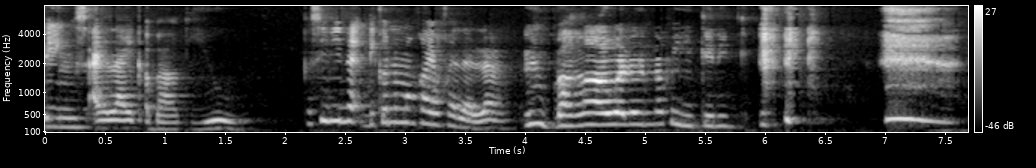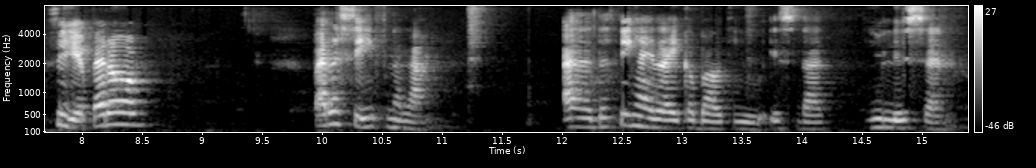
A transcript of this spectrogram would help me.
things I like about you. Kasi di, na, di ko naman kayo kilala. Baka walang nakikinig. Sige, pero para safe na lang. Uh, the thing I like about you is that you listen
